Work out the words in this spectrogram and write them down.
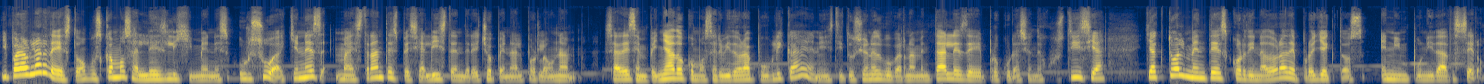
Y para hablar de esto, buscamos a Leslie Jiménez Ursúa, quien es maestrante especialista en Derecho Penal por la UNAM. Se ha desempeñado como servidora pública en instituciones gubernamentales de Procuración de Justicia y actualmente es coordinadora de proyectos en Impunidad Cero,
